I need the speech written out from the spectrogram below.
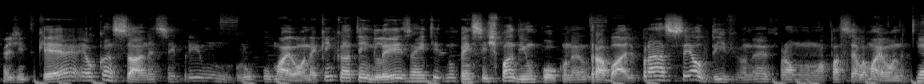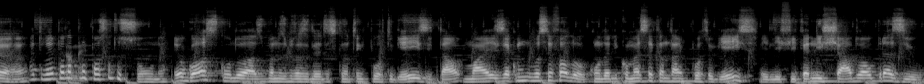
A gente quer é alcançar, né? Sempre um grupo maior, né? Quem canta em inglês, a gente não pensa em expandir um pouco, né? O trabalho para ser audível, né? Para uma parcela maior, né? Uhum. Mas também pela Também. proposta do som, né? Eu gosto quando as bandas brasileiras cantam em português e tal, mas é como você falou, quando ele começa a cantar em português, ele fica nichado ao Brasil.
